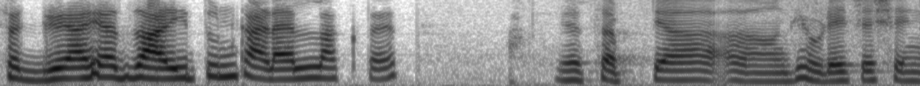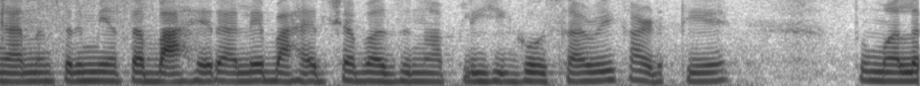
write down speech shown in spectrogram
सगळ्या ह्या जाळीतून काढायला लागत आहेत या चपट्या घेवड्याच्या शेंगानंतर मी आता बाहेर आले. बाहेरच्या बाजूनं आपली ही गोसाळी काढतीये. तुम्हाला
